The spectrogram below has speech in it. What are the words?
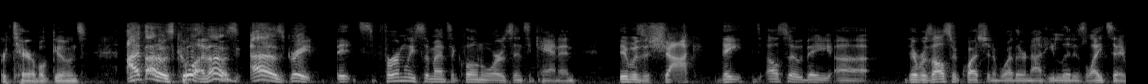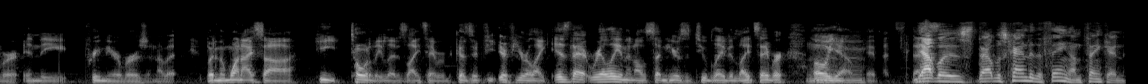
We're terrible goons. I thought it was cool. I thought it was I thought it was great. It firmly cements a Clone Wars into canon. It was a shock. They also they uh there was also a question of whether or not he lit his lightsaber in the premiere version of it. But in the one I saw, he totally lit his lightsaber because if you, if you're like, is that really? And then all of a sudden here's a two bladed lightsaber. Oh yeah, Mhm. okay, that's, That was that was kind of the thing. I'm thinking,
